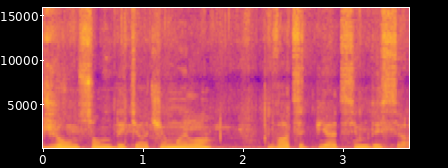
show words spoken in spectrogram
Джонсон дитяче мило 25,70.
